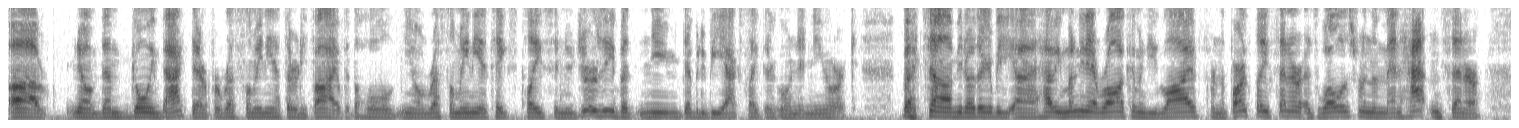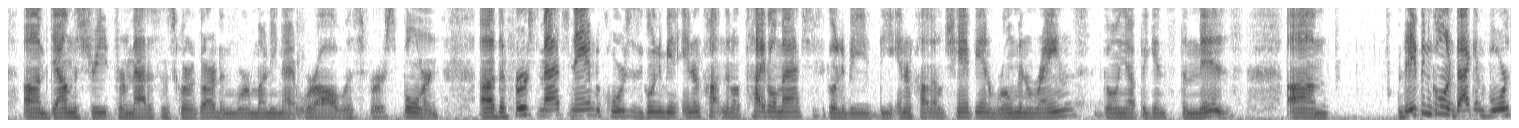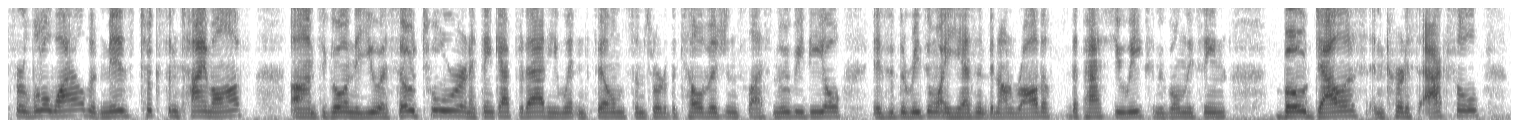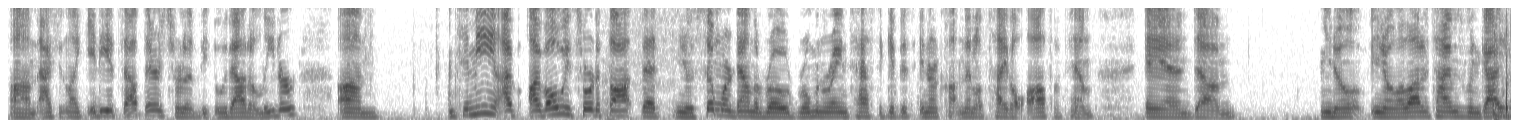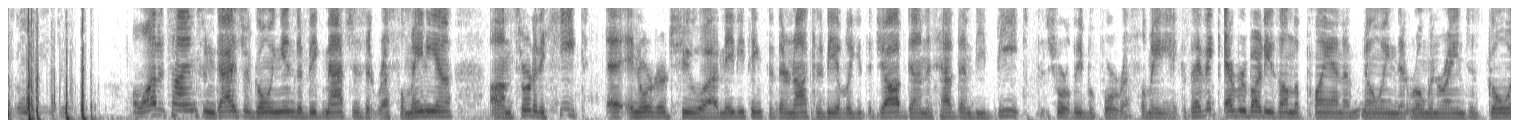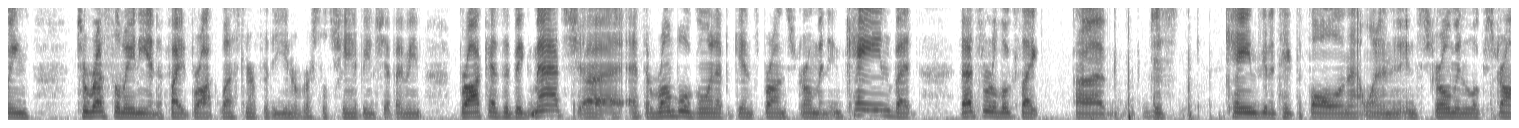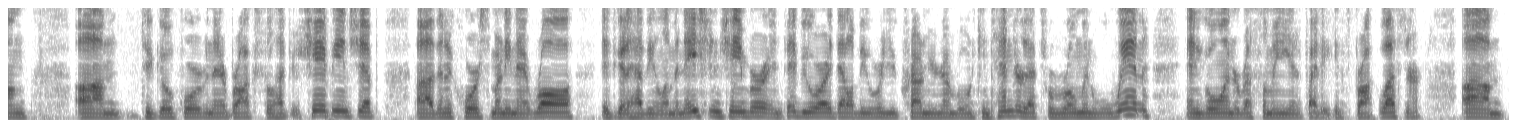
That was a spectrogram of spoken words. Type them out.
uh, you know, them going back there for WrestleMania 35 with the whole, you know, WrestleMania takes place in New Jersey, but new WWE acts like they're going to New York. But, um, you know, they're going to be uh, having Monday Night Raw coming to you live from the Barclays Center as well as from the Manhattan Center um, down the street from Madison Square Garden where Monday Night Raw was first born. Uh, the first match named, of course, is going to be an Intercontinental title match. Is going to be the Intercontinental Champion Roman Reigns going up against The Miz. Um, They've been going back and forth for a little while, but Miz took some time off um, to go on the USO tour, and I think after that he went and filmed some sort of a television slash movie deal. Is the reason why he hasn't been on Raw the, the past few weeks, and we've only seen Bo Dallas and Curtis Axel um, acting like idiots out there, sort of without a leader. Um, to me, I've I've always sort of thought that you know somewhere down the road, Roman Reigns has to get this Intercontinental title off of him, and um, you know, you know, a lot of times when guys are going into a lot of times when guys are going into big matches at WrestleMania, um, sort of the heat uh, in order to uh, maybe think that they're not going to be able to get the job done is have them be beat shortly before WrestleMania. Because I think everybody's on the plan of knowing that Roman Reigns is going to WrestleMania to fight Brock Lesnar for the Universal Championship. I mean, Brock has a big match uh, at the Rumble going up against Braun Strowman and Kane, but that sort of looks like uh, just Kane's going to take the fall on that one, and, and Strowman looks strong um, to go forward from there. Brock still have your championship. Uh, then, of course, Monday Night Raw is going to have the Elimination Chamber in February. That'll be where you crown your number one contender. That's where Roman will win and go on to WrestleMania to fight against Brock Lesnar. Um,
